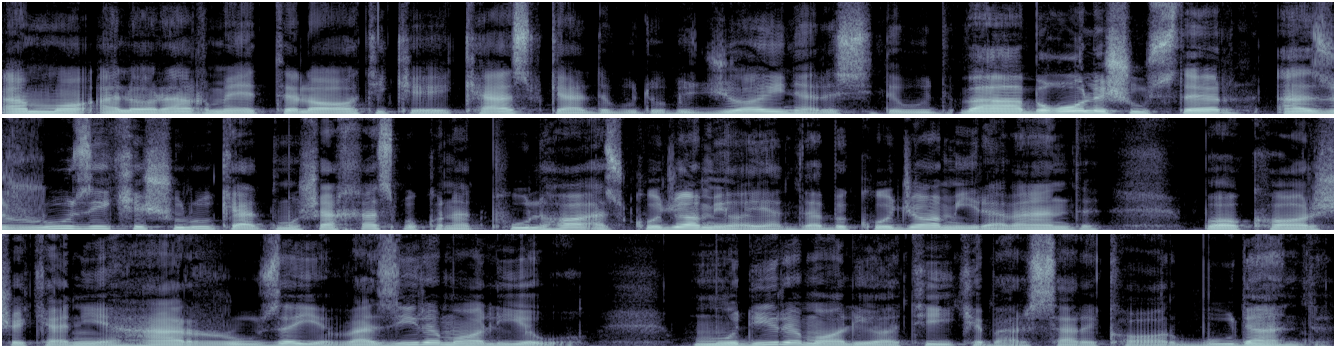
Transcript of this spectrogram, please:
اما علا رغم اطلاعاتی که کسب کرده بود و به جایی نرسیده بود و به قول شوستر از روزی که شروع کرد مشخص بکند پولها از کجا می آیند و به کجا می روند با کارشکنی هر روزه وزیر مالیه و مدیر مالیاتی که بر سر کار بودند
